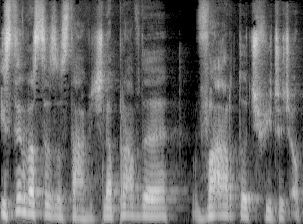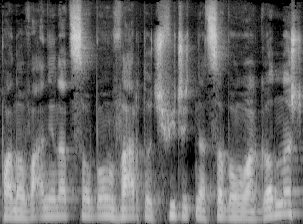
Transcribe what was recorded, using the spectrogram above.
I z tym Was chcę zostawić. Naprawdę warto ćwiczyć opanowanie nad sobą, warto ćwiczyć nad sobą łagodność.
